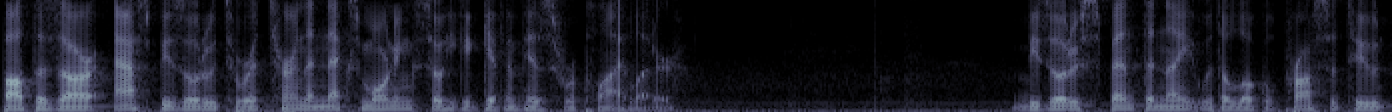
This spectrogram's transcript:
Baltazar asked Besouro to return the next morning so he could give him his reply letter. Besouro spent the night with a local prostitute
